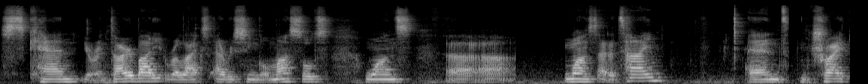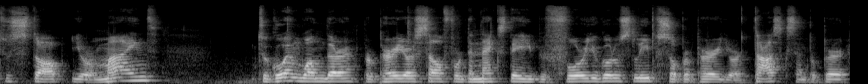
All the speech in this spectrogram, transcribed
scan your entire body, relax every single muscles once uh, once at a time, and try to stop your mind to go and wander, prepare yourself for the next day before you go to sleep. So prepare your tasks and prepare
